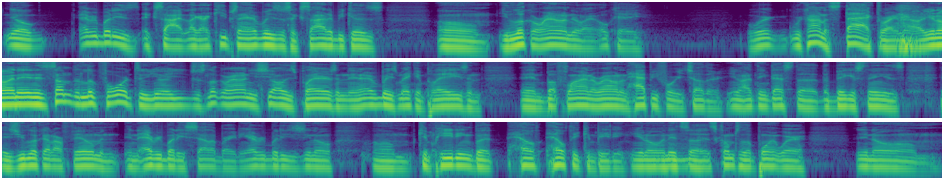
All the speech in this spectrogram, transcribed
you know everybody's excited. Like I keep saying, everybody's just excited because um, you look around, you're like, okay, we're we're kind of stacked right now, you know, and it's something to look forward to. You know, you just look around, you see all these players, and, and everybody's making plays, and and but flying around and happy for each other. You know, I think that's the the biggest thing is is you look at our film and, and everybody's celebrating, everybody's you know um, competing, but health, healthy competing. You know, and it's uh, it's come to the point where you know. Um,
